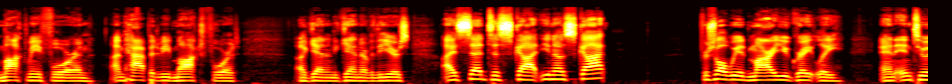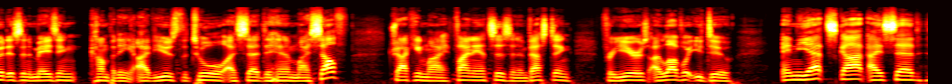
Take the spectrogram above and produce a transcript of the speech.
mock me for, and I'm happy to be mocked for it again and again over the years. I said to Scott, You know, Scott, first of all, we admire you greatly, and Intuit is an amazing company. I've used the tool, I said to him myself, tracking my finances and investing for years. I love what you do. And yet, Scott, I said,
